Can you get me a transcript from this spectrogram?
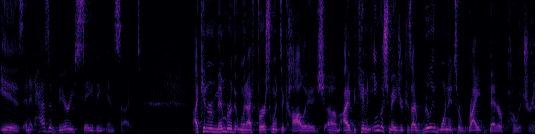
is, and it has a very saving insight. I can remember that when I first went to college, um, I became an English major because I really wanted to write better poetry.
